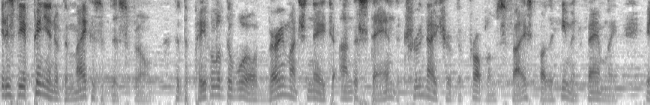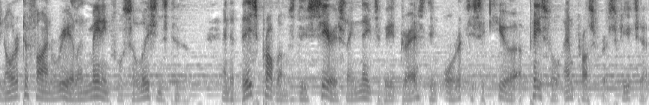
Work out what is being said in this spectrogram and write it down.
It is the opinion of the makers of this film that the people of the world very much need to understand the true nature of the problems faced by the human family in order to find real and meaningful solutions to them, and that these problems do seriously need to be addressed in order to secure a peaceful and prosperous future.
